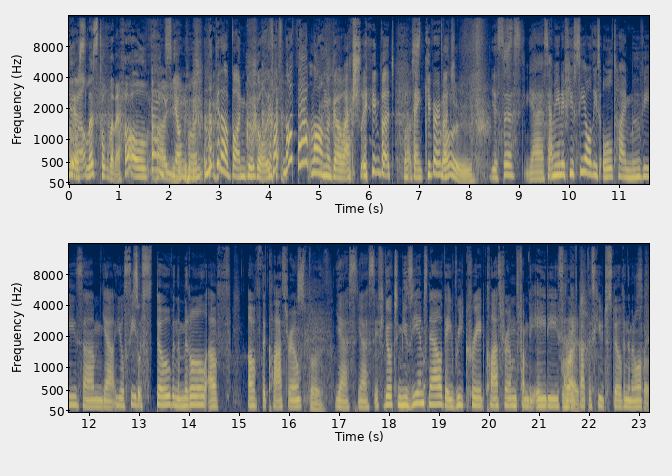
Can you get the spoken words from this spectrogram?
Yes, let's talk about that. How old are Thanks, you? Young-hoon. Look it up on Google. It's not, not that long ago, actually, but thank you very much. Stove. Yes, yes, yes. I mean, if you see all these old time movies, um, yeah, you'll see the stove in the middle of of the classroom. Stove. Yes, yes. If you go to museums now, they recreate classrooms from the 80s and Right. they've got this huge stove in the middle. So-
